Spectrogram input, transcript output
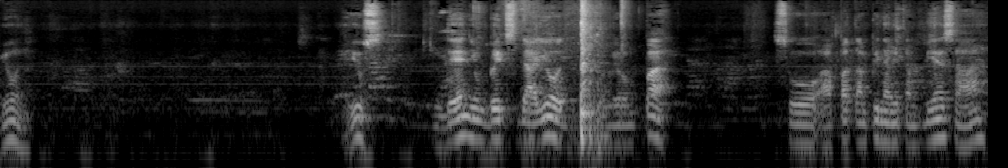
Yun. Ayos. And then, yung bridge diode. So, meron pa. So, apat ang pinalitang piyesa.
